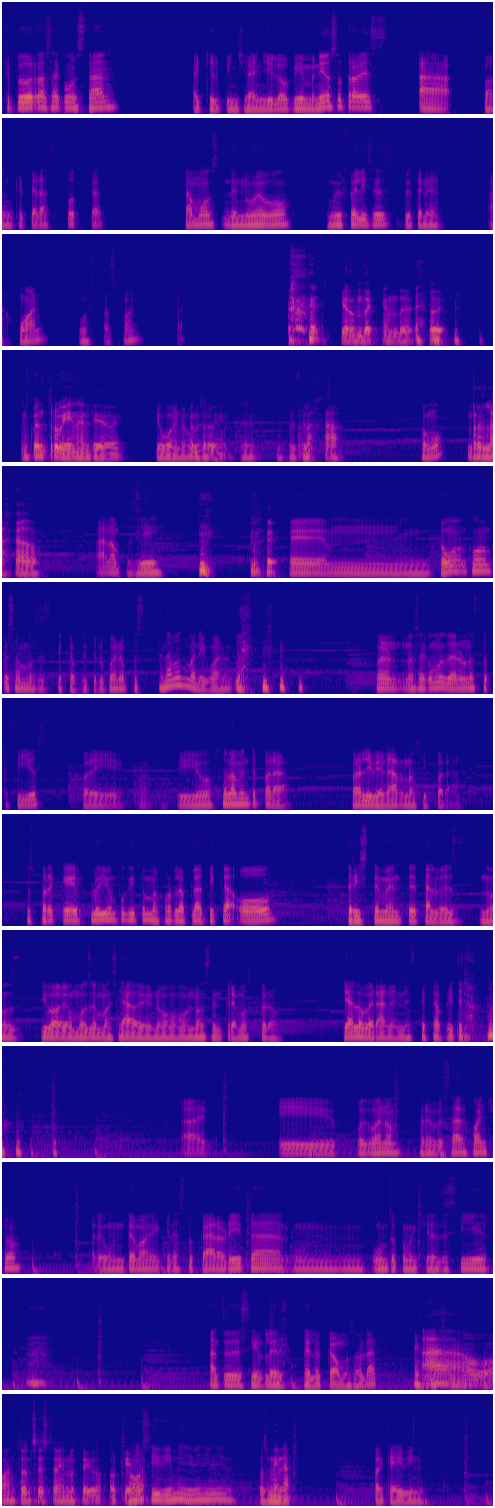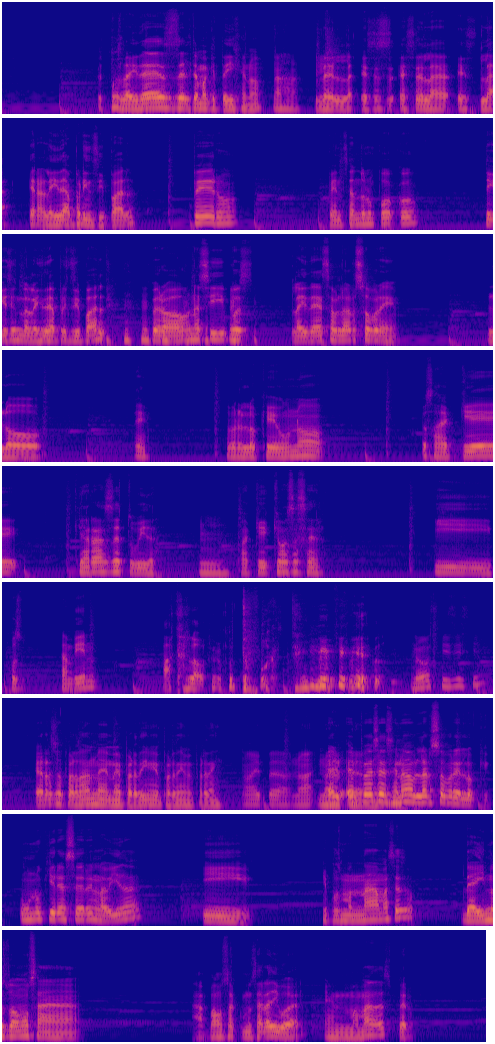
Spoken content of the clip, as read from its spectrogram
¿Qué pedo, raza? ¿Cómo están? Aquí el pinche Angelo. Bienvenidos otra vez a Banqueteras Podcast. Estamos de nuevo muy felices de tener a Juan. ¿Cómo estás, Juan? ¿Cómo estás? ¿Qué onda? ¿Qué onda? Estoy... Me encuentro bien el día de hoy. Qué bueno. Me encuentro bien. Relajado. ¿Cómo? Relajado. Ah, no, pues sí. Em, ¿cómo, ¿Cómo empezamos este capítulo? Bueno, pues andamos marihuana. Bueno, nos sacamos de dar unos toquecillos por ahí. y yo solamente para, para aliviarnos y para, pues para que fluya un poquito mejor la plática o tristemente tal vez nos divaguemos demasiado y no nos centremos, pero ya lo verán en este capítulo. Ay, no. Y pues bueno, para empezar, Juancho, ¿algún tema que quieras tocar ahorita? ¿Algún punto que me quieras decir? Antes de decirles de lo que vamos a hablar. Ah, oh, entonces todavía no te digo. no, sí, dime, dime, dime. Pues mira. Para que adivinen. Pues la idea es el tema que te dije, ¿no? Ajá. esa, es, la, es la, era la idea principal. Pero, pensándolo un poco, sigue siendo la idea principal. Pero aún así, pues, la idea es hablar sobre lo. Sí, sobre lo que uno. O sea, ¿qué, qué harás de tu vida? Mm. O sea, ¿qué, ¿qué vas a hacer? Y pues también. Ah, no, sí, sí, sí. Errazo, perdón, me, me, perdí, me perdí, me perdí. No hay pedo, no, no El, pedo, es ese, ¿no? Hablar sobre lo que uno quiere hacer en la vida y. Y pues nada más eso. De ahí nos vamos a, a. vamos a comenzar a divagar en mamadas, pero.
